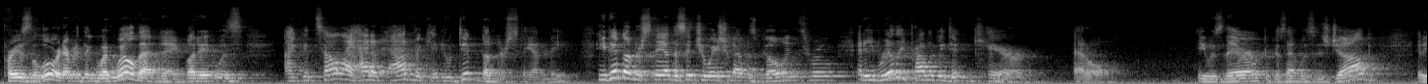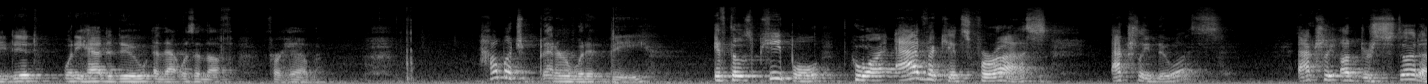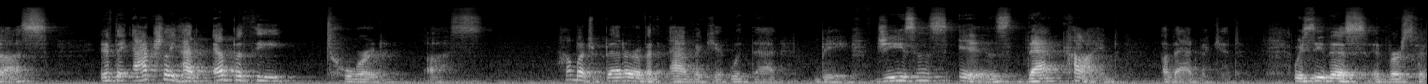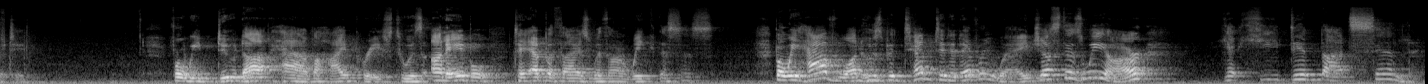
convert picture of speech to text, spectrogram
praise the Lord, everything went well that day. But it was, I could tell I had an advocate who didn't understand me. He didn't understand the situation I was going through, and he really probably didn't care at all. He was there because that was his job, and he did what he had to do, and that was enough for him. How much better would it be if those people who are advocates for us actually knew us, actually understood us, if they actually had empathy toward us. How much better of an advocate would that be? Jesus is that kind of advocate. We see this in verse 15. For we do not have a high priest who is unable to empathize with our weaknesses, but we have one who's been tempted in every way, just as we are, yet he did not sin.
